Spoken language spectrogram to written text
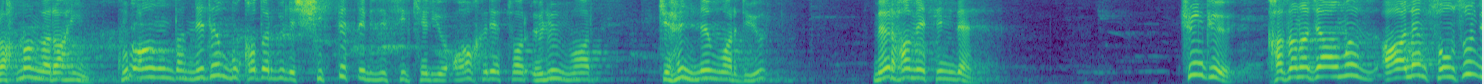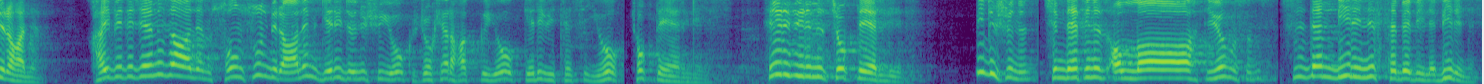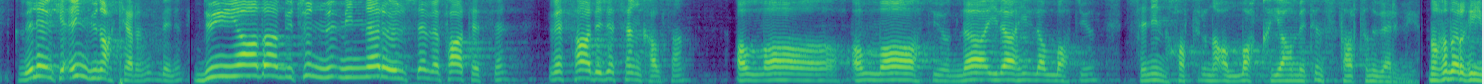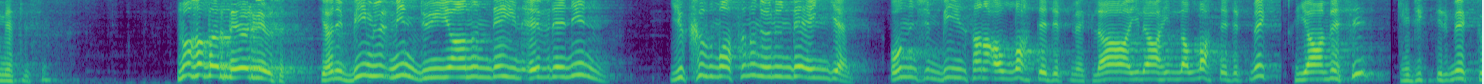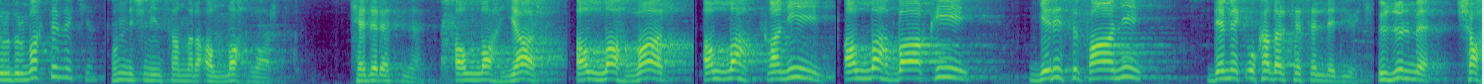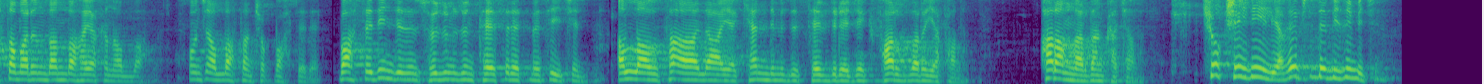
Rahman ve Rahim. Kur'an'ında neden bu kadar böyle şiddetle bizi silkeliyor? Ahiret var, ölüm var, cehennem var diyor. Merhametinden. Çünkü kazanacağımız alem sonsuz bir alem. Kaybedeceğimiz alem sonsuz bir alem. Geri dönüşü yok, joker hakkı yok, geri vitesi yok. Çok değerliyiz. Her birimiz çok değerliyiz. Bir düşünün. Şimdi hepiniz Allah diyor musunuz? Sizden biriniz sebebiyle biriniz. Velev ki en günahkarınız benim. Dünyada bütün müminler ölse vefat etsen ve sadece sen kalsan Allah, Allah diyorsun. La ilahe illallah diyorsun. Senin hatırına Allah kıyametin startını vermiyor. Ne kadar kıymetlisin. Ne kadar değer veriyorsun. Yani bir mümin dünyanın değil evrenin yıkılmasının önünde engel. Onun için bir insana Allah dedirtmek, la ilahe illallah dedirtmek, kıyameti geciktirmek, durdurmak demek ya. Onun için insanlara Allah var. Keder etme. Allah yar. Allah var. Allah gani. Allah baki. Gerisi fani. Demek o kadar teselli ediyor ki. Üzülme. Şah damarından daha yakın Allah. Onun için Allah'tan çok bahsedelim. Bahsedince de sözümüzün tesir etmesi için Allahu Teala'ya kendimizi sevdirecek farzları yapalım. Haramlardan kaçalım. Çok şey değil ya. Hepsi de bizim için.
